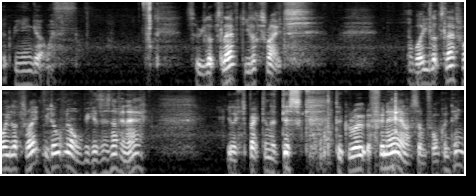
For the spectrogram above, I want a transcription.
But we ain't got one. So he looks left, he looks right. Why he looks left, why he looks right, we don't know because there's nothing there. You're expecting a disc to grow out of thin air or some fucking thing.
